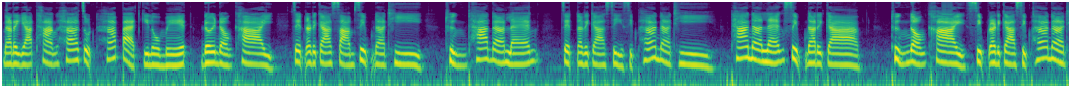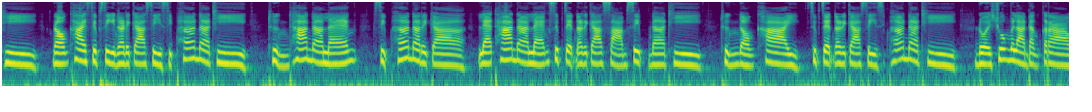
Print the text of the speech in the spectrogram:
ในระยะทาง 5.58 กิโลเมตร โดยหนองคาย 7นาฬิกา30 นาที ถึงท่านาแล้ง 7นาฬิกา45 นาที ท่านาแล้ง 10 นาฬิกา ถึงหนองคาย 10นาฬิกา15 นาทีหนองคาย 14นาฬิกา45 นาทีถึงท่านาแล้ง 15 นาฬิกา และท่านาแล้ง 17 นาฬิกา 30 นาที ถึงหนองคาย 17 นาฬิกา 45 นาที โดยช่วงเวลาดังกล่าว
